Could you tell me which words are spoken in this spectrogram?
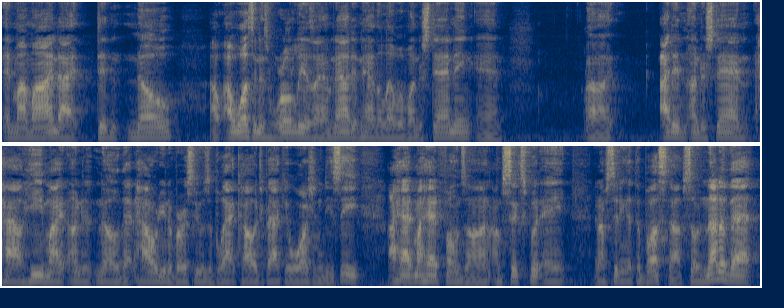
in my mind, I didn't know I, I, wasn't as worldly as I am now. I didn't have the level of understanding, and uh, I didn't understand how he might under, know that Howard University was a black college back in Washington D.C. I had my headphones on. I'm six foot eight, and I'm sitting at the bus stop. So none of that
